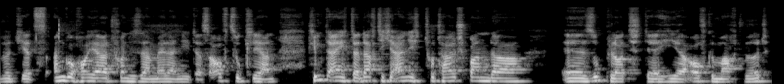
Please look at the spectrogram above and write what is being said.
wird jetzt angeheuert von dieser Melanie, das aufzuklären. Klingt eigentlich, da dachte ich eigentlich total spannender äh, Subplot, der hier aufgemacht wird.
